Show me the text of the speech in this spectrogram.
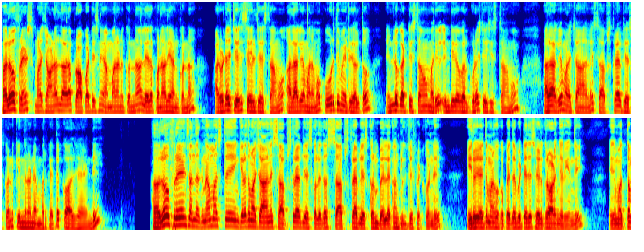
హలో ఫ్రెండ్స్ మన ఛానల్ ద్వారా ప్రాపర్టీస్ని అమ్మాలనుకున్నా లేదా కొనాలి అనుకున్నా అడ్వర్టైజ్ చేసి సేల్ చేస్తాము. అలాగే మనము పూర్తి మెటీరియల్తో ఇండ్లు కట్టిస్తాము మరియు ఇంటీరియర్ వర్క్ కూడా చేసిస్తాము. అలాగే మన ఛానల్ని సబ్స్క్రైబ్ చేసుకొని కింద నెంబర్కి అయితే కాల్ చేయండి. హలో ఫ్రెండ్స్ అందరికి నమస్తే. ఇంకెవరైతే మా ఛానల్ని సబ్స్క్రైబ్ చేసుకోలేదో సబ్స్క్రైబ్ చేసుకొని బెల్ ఐకాన్ క్లిక్ చేసి పెట్టుకోండి. ఈరోజు అయితే మనకు ఒక పెద్ద బిట్ అయితే సేల్కి రావడం జరిగింది. ఇది మొత్తం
